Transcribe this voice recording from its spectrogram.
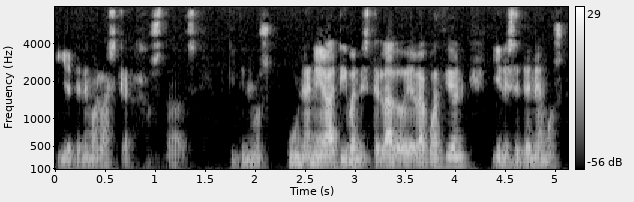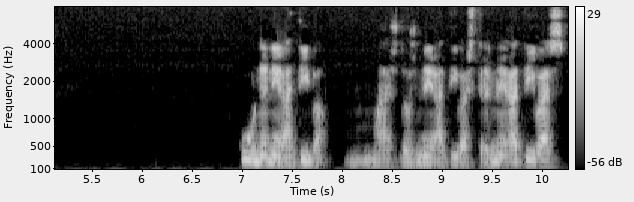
ya tenemos las cargas ajustadas. Aquí tenemos una negativa en este lado de la ecuación y en este tenemos una negativa más dos negativas, tres negativas,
